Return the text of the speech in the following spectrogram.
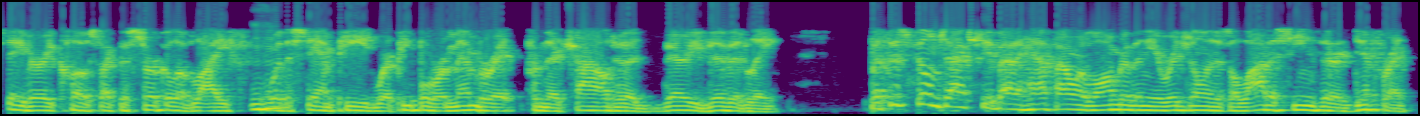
stay very close, like the Circle of Life mm-hmm. or the Stampede, where people remember it from their childhood very vividly. But this film's actually about a half hour longer than the original, and there's a lot of scenes that are different.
